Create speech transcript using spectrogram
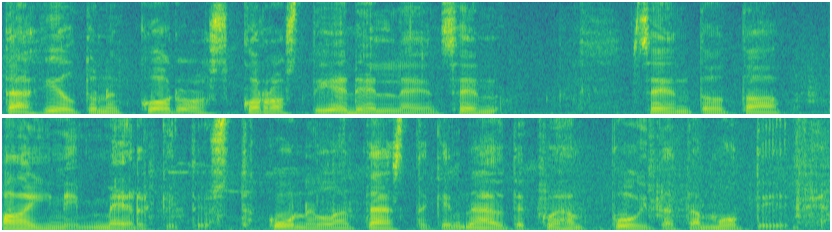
tämä Hiltunen koros, korosti edelleen sen, sen tota, painin merkitystä. Kuunnellaan tästäkin näyte, kun hän pui tätä motiivia.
